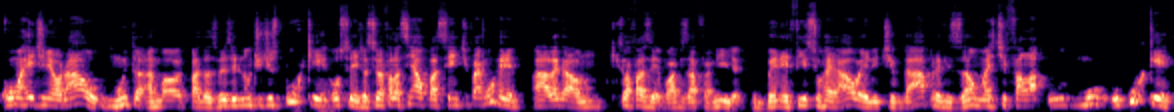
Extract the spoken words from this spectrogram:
com uma rede neural, muita, a maior parte das vezes ele não te diz por quê. Ou seja, você vai falar assim: ah, o paciente vai morrer. Ah, legal, o que você vai fazer? Vou avisar a família? O benefício real é ele te dar a previsão, mas te falar o, o porquê.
